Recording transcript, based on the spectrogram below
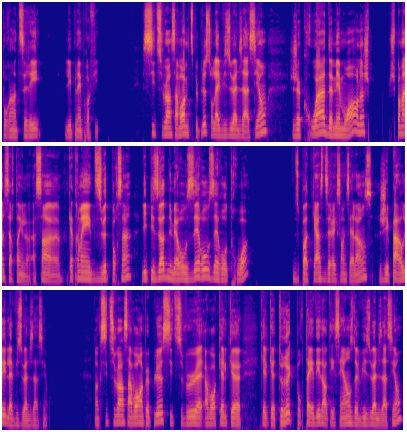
pour en tirer les pleins profits. Si tu veux en savoir un petit peu plus sur la visualisation, je crois de mémoire, là, je, suis pas mal certain, là, à 98%, l'épisode numéro 003 du podcast Direction Excellence, j'ai parlé de la visualisation. Donc, si tu veux en savoir un peu plus, si tu veux avoir quelques, trucs pour t'aider dans tes séances de visualisation,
